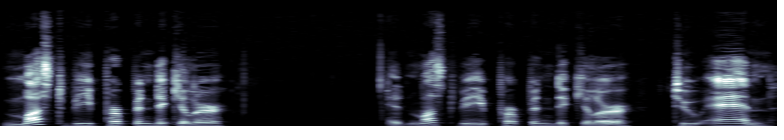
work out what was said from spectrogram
must be perpendicular. It must be perpendicular to n.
